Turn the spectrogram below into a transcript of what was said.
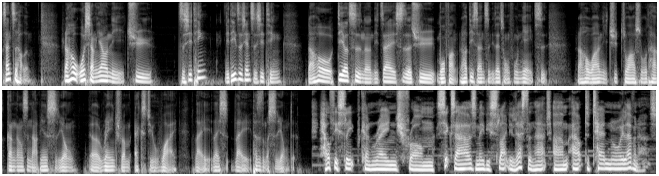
三次好了。然后我想要你去仔细听，你第一次先仔细听，然后第二次呢，你再试着去模仿，然后第三次你再重复念一次，然后我要你去抓说它刚刚是哪边使用。呃、uh,，range from x to y 来来使来，它是怎么使用的？Healthy sleep can range from six hours, maybe slightly less than that, um, out to ten or eleven hours.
